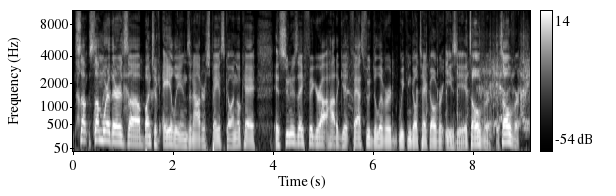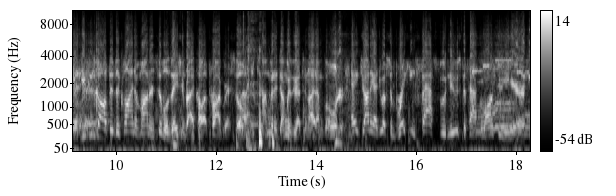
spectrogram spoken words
Some somewhere there's a bunch of aliens in outer space going, okay, as soon as they figure out how to get fast food delivered, we can go take over easy. It's over. It's over. I mean, you can call it the decline of modern civilization, but I call it progress. So I'm gonna I'm gonna do that tonight. I'm gonna order. Hey Johnny, I do have some breaking fast food news to pass along to you here.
